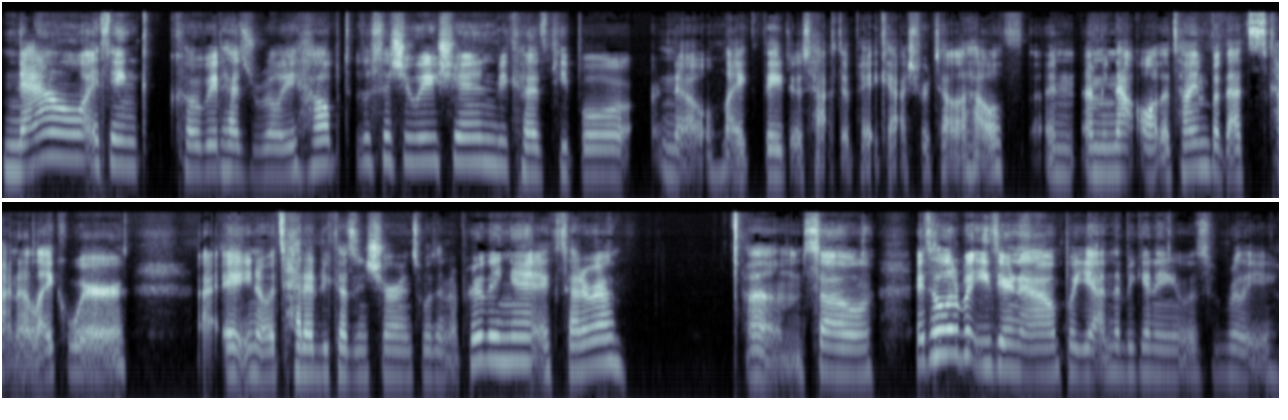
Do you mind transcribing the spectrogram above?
now I think COVID has really helped the situation because people know like they just have to pay cash for telehealth. And I mean, not all the time, but that's kind of like where, uh, it, you know, it's headed because insurance wasn't approving it, etc. Um, so it's a little bit easier now, but yeah, in the beginning it was really,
